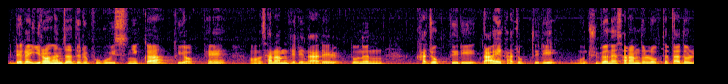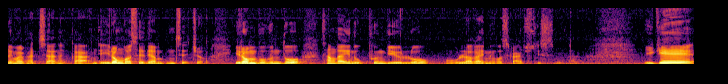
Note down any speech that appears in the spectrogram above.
내가 이런 환자들을 보고 있으니까 그 옆에 어, 사람들이 나를 또는 가족들이 나의 가족들이 뭐 주변의 사람들로부터 따돌림을 받지 않을까 이제 이런 것에 대한 문제죠. 이런 부분도 상당히 높은 비율로 올라가 있는 것을 알 수 있습니다. 이게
